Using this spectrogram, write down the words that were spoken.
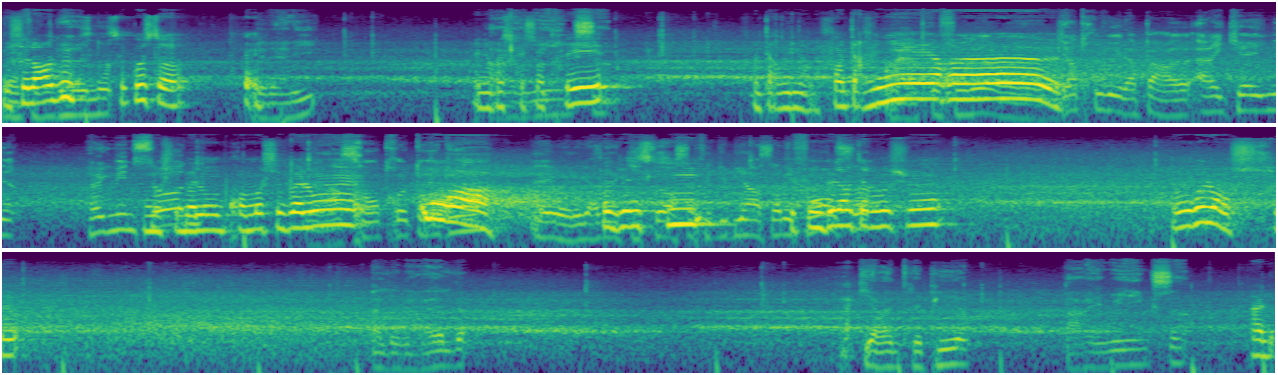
Monsieur l'arbitre, c'est quoi ça. Allez, on Harry concentrer. Winks. Faut intervenir, faut Ouais, intervenir. euh. Bien trouvé là par euh, Harry Kane. Moi ce ballon, prends-moi ce ballon. Ouah. Eh ouais, Fabianski. Qui fait une belle intervention. On relance. Kieran Trippier. Harry Winks. Allez.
